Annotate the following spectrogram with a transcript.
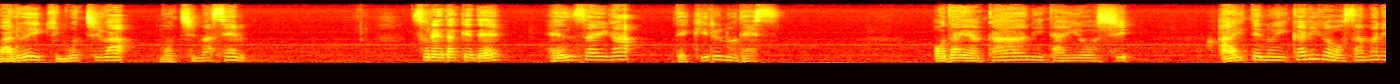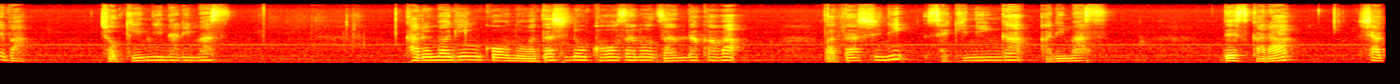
悪い気持ちは持ちません。それだけで返済ができるのです。穏やかに対応し相手の怒りが収まれば貯金になりますカルマ銀行の私の口座の残高は私に責任がありますですから借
